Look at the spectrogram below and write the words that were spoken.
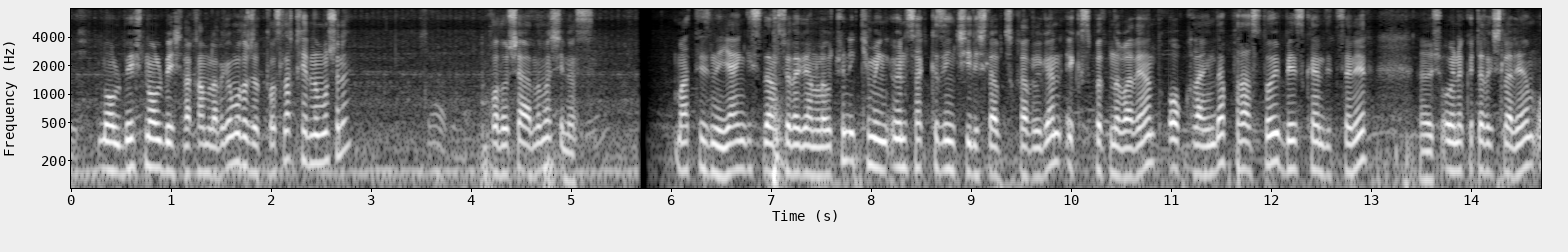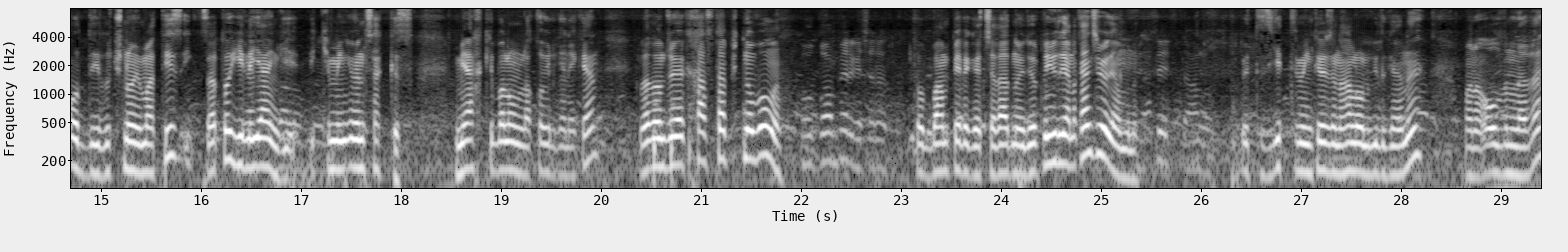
05. nol besh nol besh raqamlariga murojaat qilasizlar qayerda mashina buxoro shaharni mashinasi matizni yangisidan so'raganlar uchun 2018 yil ishlab chiqarilgan eksportni variant oq rangda prostoy bez konditsioner. Shu oyna ko'targichlari ham oddiy ruchnoy matiz zato yili yangi 2018 mягкий ballonlar qo'yilgan ekan. Va o'n joyga xasta pitno bormi? Top bamperga charadi. top bamperigacha radnoy deb yurgani qancha bo'lgan buni? Safety alo. o'ttiz yetti mingta o'zini halol yurgani mana oldinlari.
